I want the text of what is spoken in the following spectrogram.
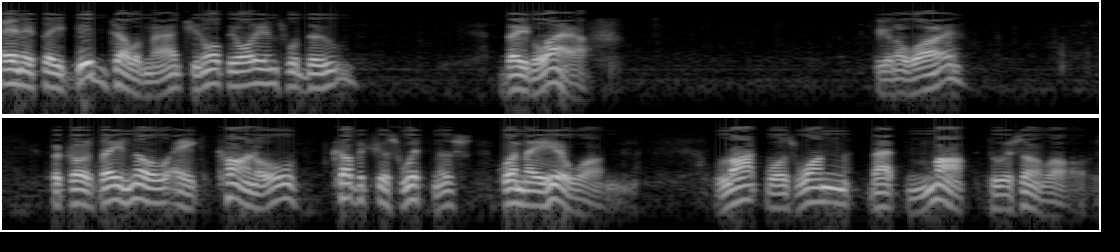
And if they did tell them that, you know what the audience would do? They'd laugh. You know why? Because they know a carnal, covetous witness when they hear one. Lot was one that mocked to his son-in-laws.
